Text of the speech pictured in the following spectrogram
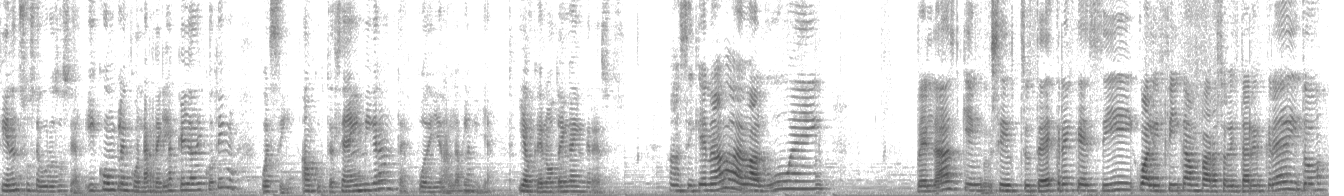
tienen su seguro social y cumplen con las reglas que ya discutimos, pues sí, aunque usted sea inmigrante, puede llenar la planilla. Y aunque no tenga ingresos. Así que nada, evalúen, ¿verdad? Quien- si, si ustedes creen que sí cualifican para solicitar el crédito,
